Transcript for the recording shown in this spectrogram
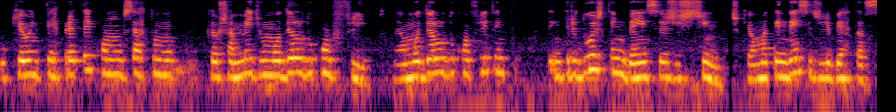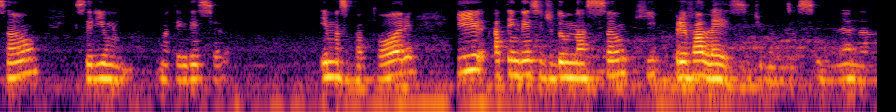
o que eu interpretei como um certo, o que eu chamei de um modelo do conflito. Né? Um modelo do conflito entre entre duas tendências distintas, que é uma tendência de libertação, que seria uma tendência emancipatória, e a tendência de dominação que prevalece, digamos assim, né, na,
